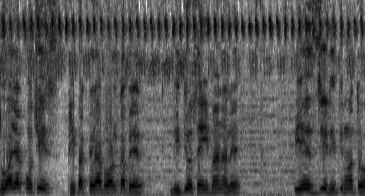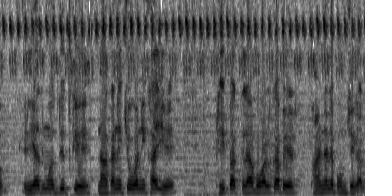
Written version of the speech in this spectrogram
দু হাজার পঁচিশ ফিফা ক্লাব ওয়ার্ল্ড কাপের দ্বিতীয় সেমিফাইনালে পিএসজি রীতিমতো রিয়াদ মসজিদকে নাকানি চৌবানি খাইয়ে ফিফা ক্লাব ওয়ার্ল্ড কাপের ফাইনালে পৌঁছে গেল।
